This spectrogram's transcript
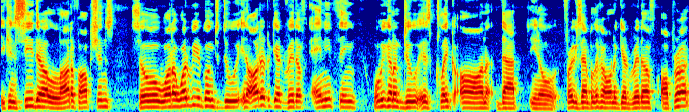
you can see there are a lot of options so what, what we are going to do in order to get rid of anything what we're gonna do is click on that you know for example if I want to get rid of Opera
